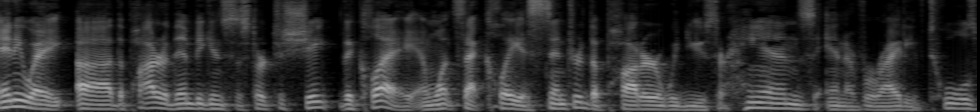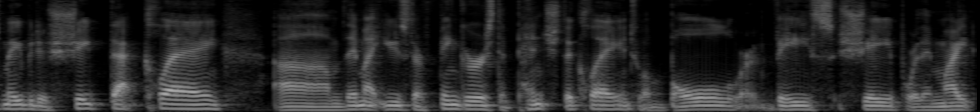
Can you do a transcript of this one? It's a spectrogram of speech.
Anyway, uh, the potter then begins to start to shape the clay. And once that clay is centered, the potter would use their hands and a variety of tools maybe to shape that clay. Um, they might use their fingers to pinch the clay into a bowl or a vase shape, or they might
